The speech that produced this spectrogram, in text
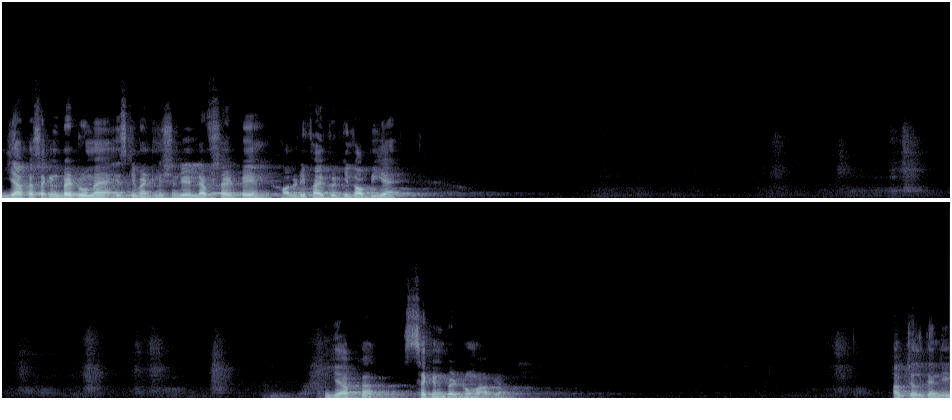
ये आपका सेकंड बेडरूम है, इसकी वेंटिलेशन के लिए लेफ़्ट साइड पे ऑलरेडी फाइव फीट की लॉबी है। ये आपका सेकंड बेडरूम आ गया। अब चलते हैं जी।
